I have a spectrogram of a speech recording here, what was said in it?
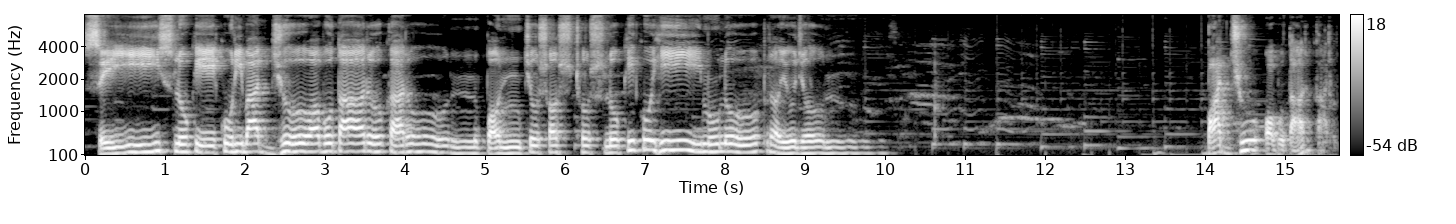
সেই শ্লোকে করিবাহ্য অবতার কারণ, পঞ্চষষ্ঠ শ্লোকে কহি মূল প্রয়োজন। বাহ্য অবতার কারণ।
